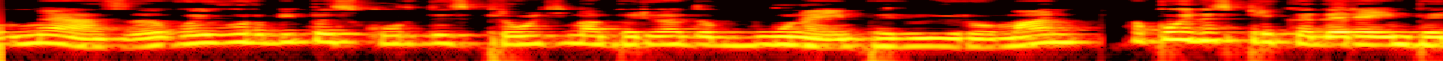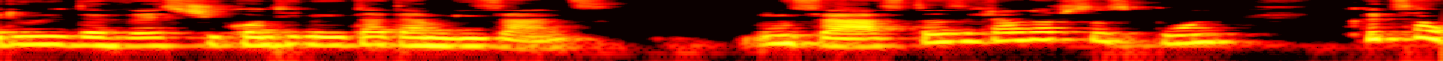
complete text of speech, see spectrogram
urmează, voi vorbi pe scurt despre ultima perioadă bună a Imperiului Roman, apoi despre căderea Imperiului de Vest și continuitatea în Bizanț. Însă astăzi vreau doar să spun cât s-au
